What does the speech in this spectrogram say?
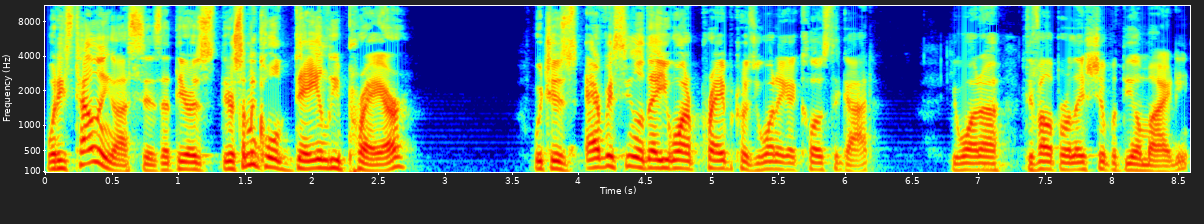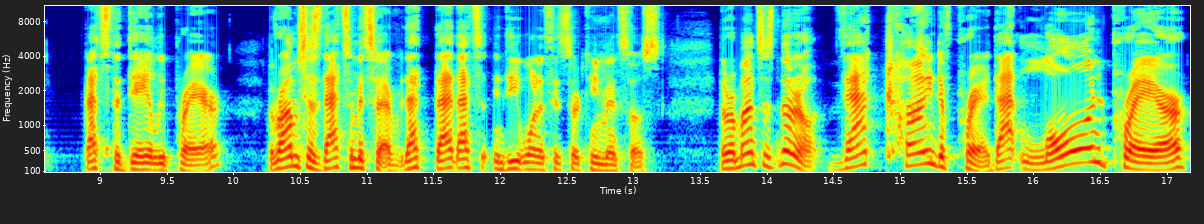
what he's telling us is that there's, there's something called daily prayer, which is every single day you want to pray because you want to get close to God. You want to develop a relationship with the Almighty. That's the daily prayer. The Rambam says that's a mitzvah. That, that, that's indeed one of his 13 mitzvahs. The Ramban says, no, no, no. That kind of prayer, that long prayer,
